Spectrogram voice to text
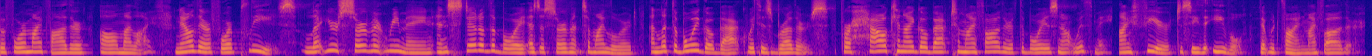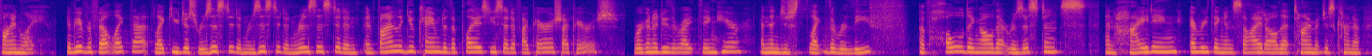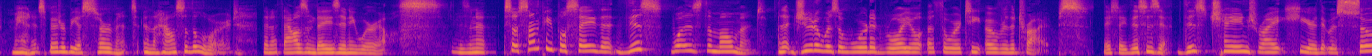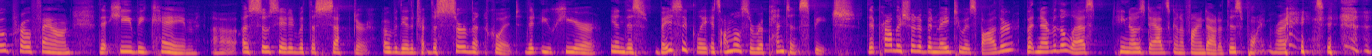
before my Father all my life. Now, therefore, please let your servant remain instead of the boy as a servant to my Lord, and let the boy go back with his brothers. For how can I go back to my father if the boy is not with me? I fear to see the evil that would find my father. Finally, have you ever felt like that? Like you just resisted and resisted and resisted, and, and finally you came to the place you said, If I perish, I perish we're going to do the right thing here. And then just like the relief of holding all that resistance and hiding everything inside all that time, it just kind of, man, it's better be a servant in the house of the Lord than a thousand days anywhere else, isn't it? So some people say that this was the moment that Judah was awarded royal authority over the tribes. They say, This is it. This change right here that was so profound that he became uh, associated with the scepter over the other the servanthood that you hear in this. Basically, it's almost a repentant speech that probably should have been made to his father, but nevertheless, he knows dad's going to find out at this point, right?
